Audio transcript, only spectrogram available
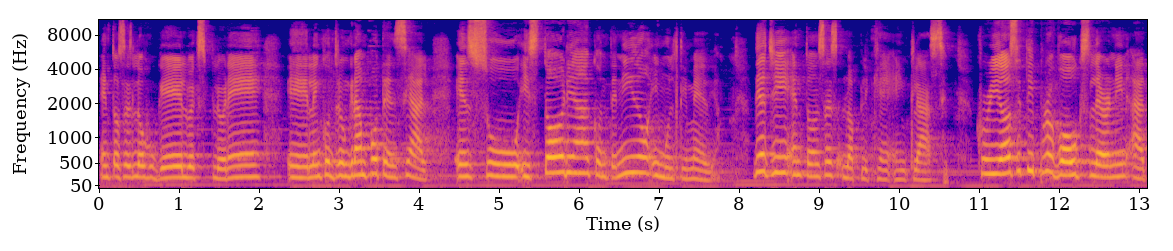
Entonces lo jugué, lo exploré, eh, le encontré un gran potencial en su historia, contenido y multimedia. De allí entonces lo apliqué en clase. Curiosity provokes learning at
